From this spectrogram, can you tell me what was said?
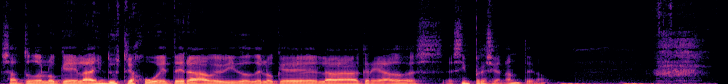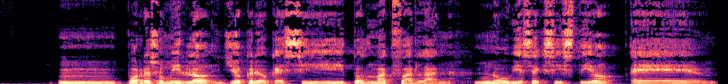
o sea todo lo que la industria juguetera ha bebido de lo que él ha creado es, es impresionante no Mm, por resumirlo, yo creo que si Todd McFarlane no hubiese existido, eh,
